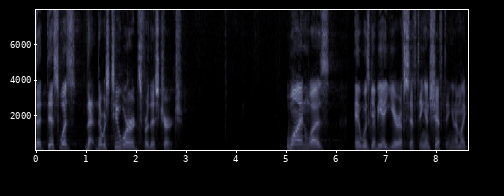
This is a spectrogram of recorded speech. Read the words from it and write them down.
that this was that there was two words for this church. One was it was going to be a year of sifting and shifting, and I'm like,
